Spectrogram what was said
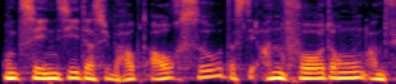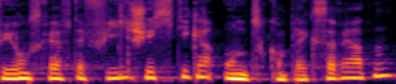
Und sehen Sie das überhaupt auch so, dass die Anforderungen an Führungskräfte vielschichtiger und komplexer werden?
